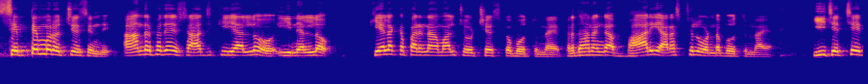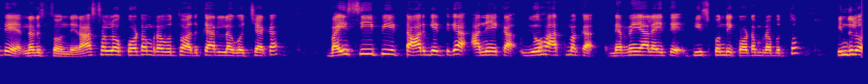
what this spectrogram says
సెప్టెంబర్ వచ్చేసింది. ఆంధ్రప్రదేశ్ రాజకీయాల్లో ఈ నెలలో కీలక పరిణామాలు చోటు చేసుకోబోతున్నాయి. ప్రధానంగా భారీ అరెస్టులు ఉండబోతున్నాయి. ఈ చర్చ అయితే నడుస్తోంది. రాష్ట్రంలో కూటమి ప్రభుత్వం అధికారంలోకి వచ్చాక వైసీపీ టార్గెట్గా అనేక వ్యూహాత్మక నిర్ణయాలైతే తీసుకుంది కూటమి ప్రభుత్వం. ఇందులో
